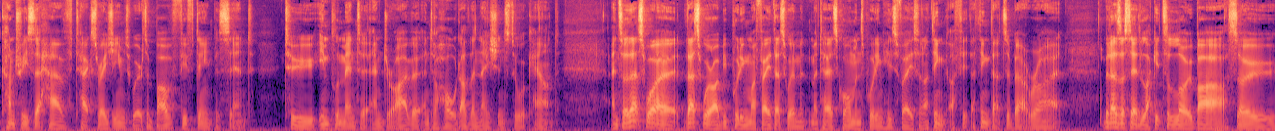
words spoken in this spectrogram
countries that have tax regimes where it's above 15% to implement it and drive it and to hold other nations to account. And so that's why that's where I'd be putting my faith. That's where Mathias Cormann's putting his faith, and I think I, th- I think that's about right. But as I said, like it's a low bar, so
